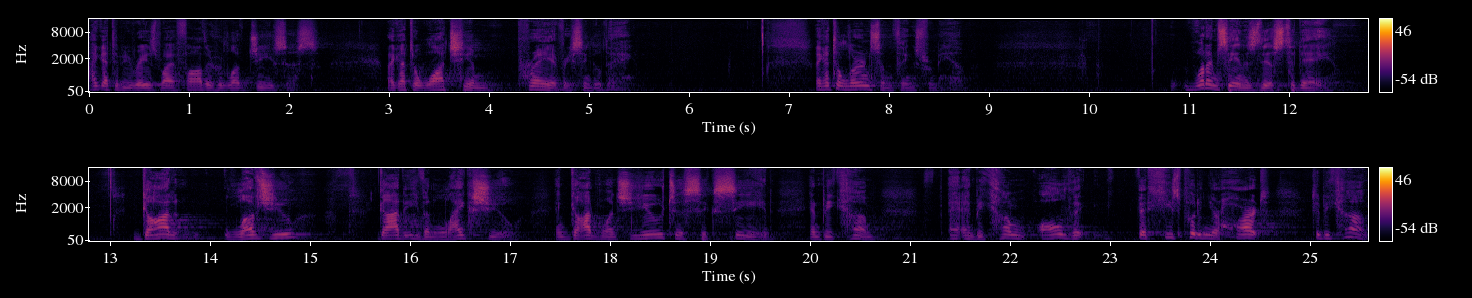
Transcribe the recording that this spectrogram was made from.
I got to be raised by a father who loved Jesus. I got to watch him pray every single day. I got to learn some things from him. What I'm saying is this today God loves you. God even likes you, and God wants you to succeed and become and become all that, that He's put in your heart to become.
